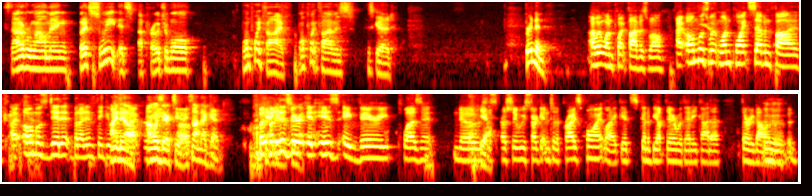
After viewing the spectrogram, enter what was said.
it's not overwhelming, but it's sweet. It's approachable. 1.5. 1.5 is is good. Brendan. I went 1.5 as well. I almost went 1.75. I Copycat. almost did it, but I didn't think it was. I know. that I was there too. It's not that good. but Can't but it give is too very much. it is a very pleasant nose, Yeah. especially when we start getting to the price point. Like it's going to be up there with any kind of thirty dollars Mhm. bourbon.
